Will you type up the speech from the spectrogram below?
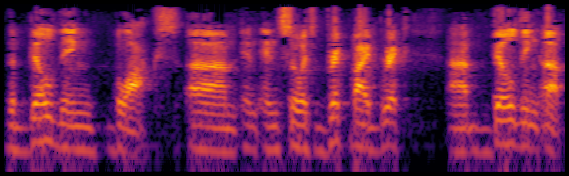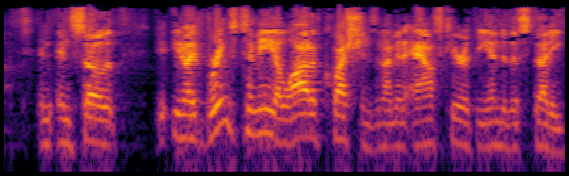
the building blocks. Um, and, and, so it's brick by brick uh, building up. And, and so, you know, it brings to me a lot of questions that I'm going to ask here at the end of this study.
